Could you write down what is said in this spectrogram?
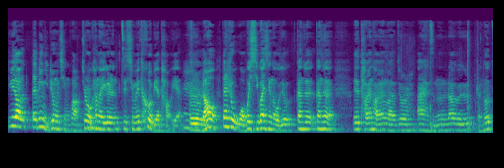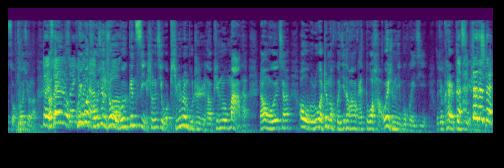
遇到戴斌你这种情况，就是我看到一个人这行为特别讨厌，嗯，然后但是我会习惯性的我就干脆干脆。哎，讨厌讨厌吧，就是哎，怎么怎么着，我就转头走过去了。对然后但是回过头去的时候，我会跟自己生气，我凭什么不制止他？我凭什么不骂他？然后我会想，哦，我如果这么回击的话，我该多好！为什么你不回击？我就开始跟自己生气。对对对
